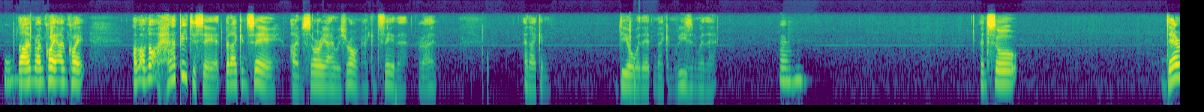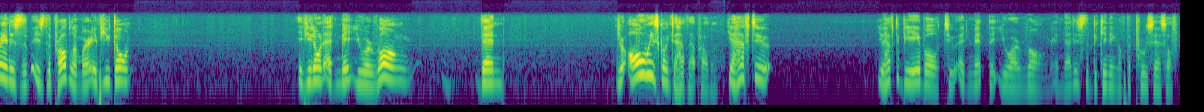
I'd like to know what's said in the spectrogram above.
No, I'm I'm quite I'm quite I'm I'm not happy to say it, but I can say I'm sorry I was wrong. I can say that, right? And I can deal with it and I can reason with it. Mhm. And so therein is the is the problem where if you don't if you don't admit you were wrong, then you're always going to have that problem. You have to you have to be able to admit that you are wrong, and that is the beginning of the process of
